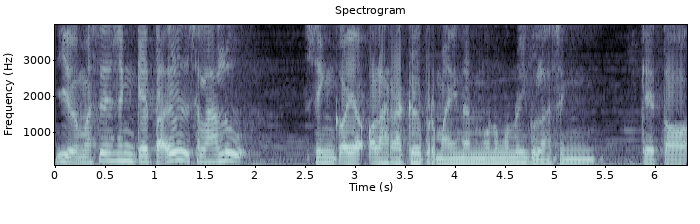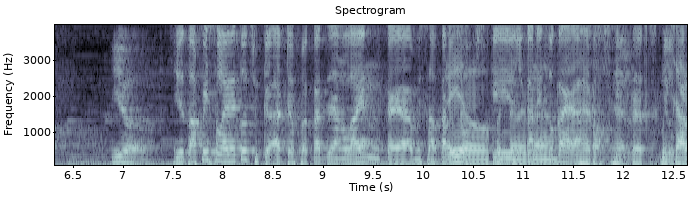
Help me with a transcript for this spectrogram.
Iya, maksudnya sing ketok itu selalu sing kaya olahraga permainan ngono-ngono iku lah sing ketok. Iya. Ya tapi selain itu juga ada bakat yang lain kayak misalkan Iya, soft skill bener, kan nah. itu kayak hard, hard skill. Misal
